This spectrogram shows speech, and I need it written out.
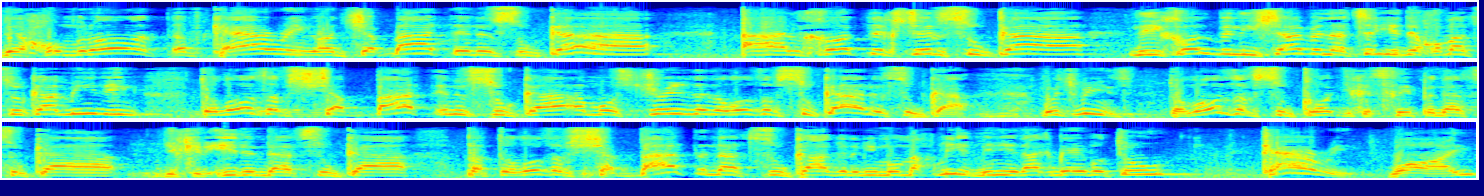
the humrot of carrying on Shabbat in a sukkah, ההלכות הכשר סוכה, לאכול ולשאב ולצאת ידי חובת סוכה, meaning the laws of Shabbat in a sukkah are more stringent than the laws of sukkah in a sukkah. Which means, the laws of Sukkot, you can sleep in that sukkah, you can eat in that sukkah, but the laws of Shabbat in that sukkah are going to be more mahmir, meaning you're not going to be able to carry. Why?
